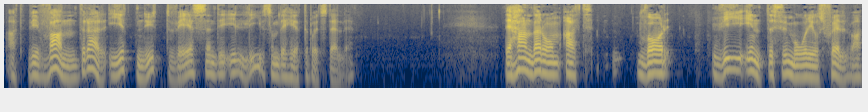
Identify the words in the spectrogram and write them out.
att vi vandrar i ett nytt väsende i liv, som det heter på ett ställe. Det handlar om att var vi inte förmår i oss själva,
